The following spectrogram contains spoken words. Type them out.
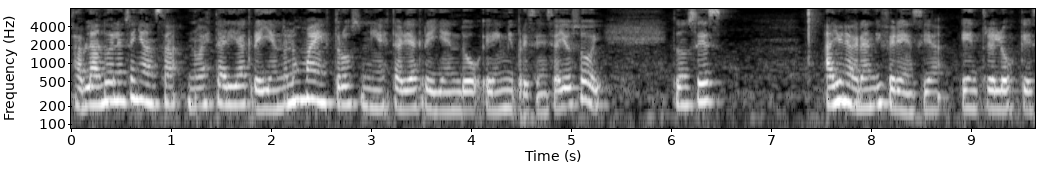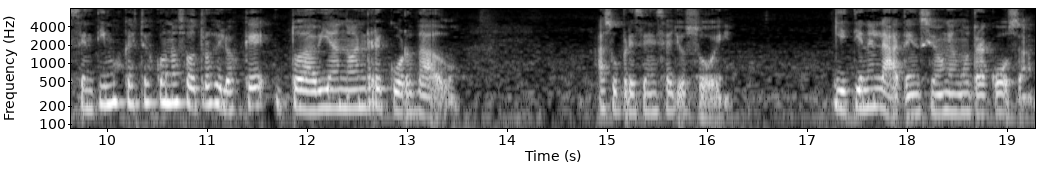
hablando de la enseñanza, no estaría creyendo en los maestros, ni estaría creyendo en mi presencia yo soy. Entonces, hay una gran diferencia entre los que sentimos que esto es con nosotros y los que todavía no han recordado a su presencia yo soy y tienen la atención en otra cosa.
